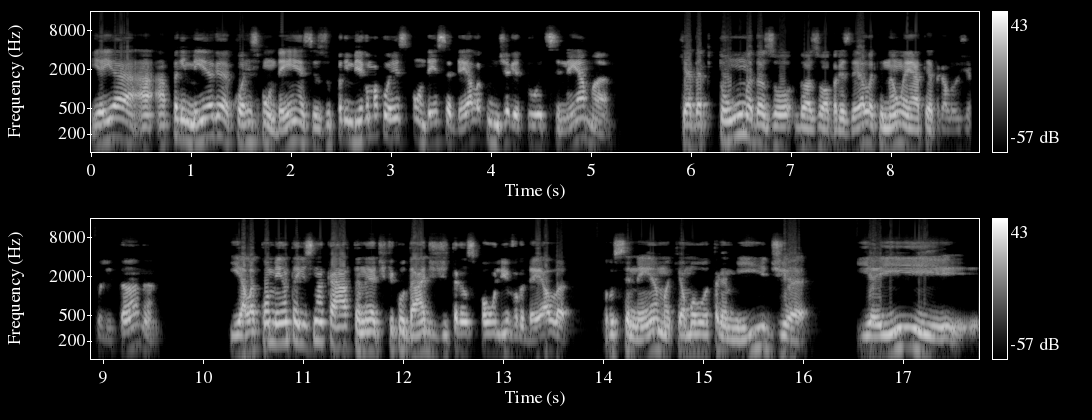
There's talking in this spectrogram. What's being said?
E aí a, a- primeira correspondência, o primeiro é uma correspondência dela com um diretor de cinema que adaptou uma das, das obras dela, que não é a tetralogia napolitana, e ela comenta isso na carta, né, a dificuldade de transpor o livro dela para o cinema, que é uma outra mídia, e aí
